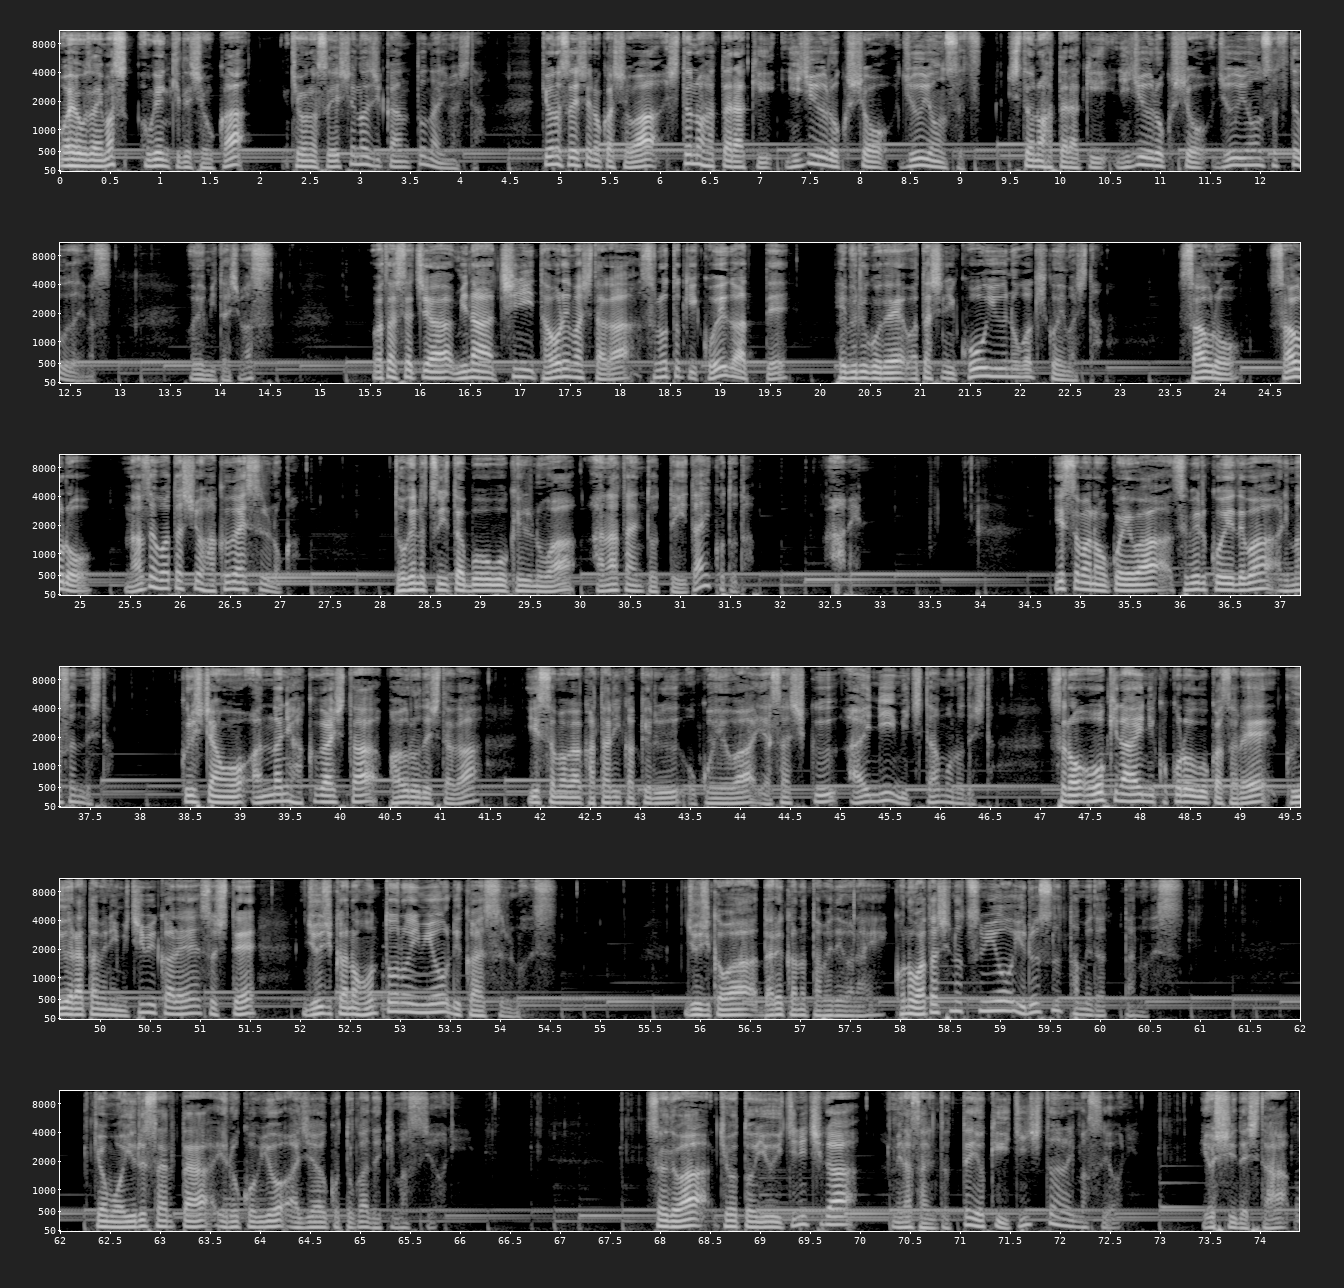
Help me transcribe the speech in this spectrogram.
おはようございます。お元気でしょうか？今日の聖書の時間となりました。今日の聖書の箇所は、使徒の働き26章14節使徒の働き26章14節でございます。お読みいたします。私たちは皆地に倒れましたが、その時声があって、ヘブル語で私にこういうのが聞こえました。サウロ、サウロ、なぜ私を迫害するのか。トゲのついた棒を蹴るのはあなたにとって痛いことだ。アーメン。イエス様のお声は責める声ではありませんでした。クリスチャンをあんなに迫害したパウロでしたが、イエス様が語りかけるお声は優しく愛に満ちたものでした。その大きな愛に心動かされ、悔い改めに導かれ、そして十字架の本当の意味を理解するのです。十字架は誰かのためではない、この私の罪を許すためだったのです。今日も許された喜びを味わうことができますように。それでは今日という一日が皆さんにとって良き一日となりますように。よッしーでした。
